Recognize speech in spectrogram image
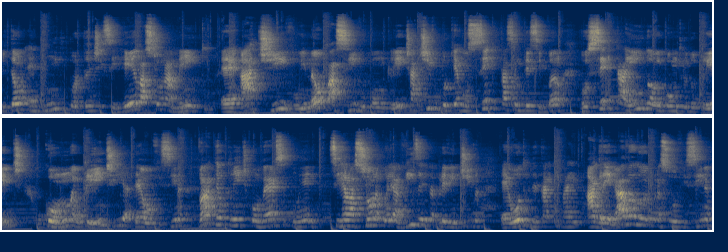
Então é muito importante esse relacionamento é, ativo e não passivo com o cliente. Ativo porque é você que está se antecipando, você que está indo ao encontro do cliente. O comum é o cliente ir até a oficina, vá até o cliente, converse com ele, se relaciona com ele, avisa ele da preventiva. É outro detalhe que vai agregar valor para sua oficina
